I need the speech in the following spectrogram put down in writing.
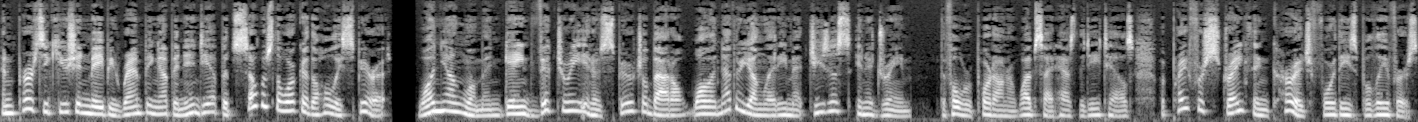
And persecution may be ramping up in India, but so is the work of the Holy Spirit. One young woman gained victory in a spiritual battle while another young lady met Jesus in a dream. The full report on our website has the details, but pray for strength and courage for these believers.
